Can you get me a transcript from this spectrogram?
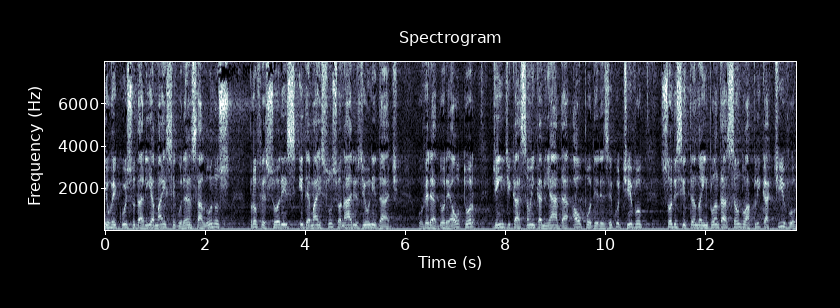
e o recurso daria mais segurança a alunos professores e demais funcionários de unidade. O vereador é autor de indicação encaminhada ao Poder Executivo solicitando a implantação do aplicativo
